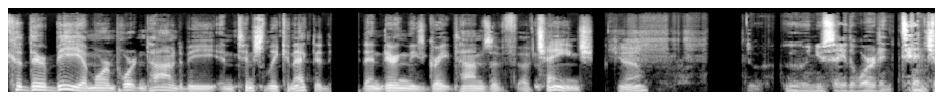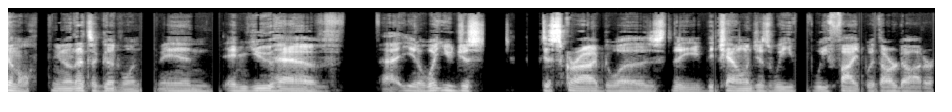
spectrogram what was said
could there be a more important time to be intentionally connected than during these great times of, of change? You know? Ooh, and you say the word intentional. You know that's a good one. And and you have, uh, you know, what you just described was the the challenges we we fight with our daughter.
